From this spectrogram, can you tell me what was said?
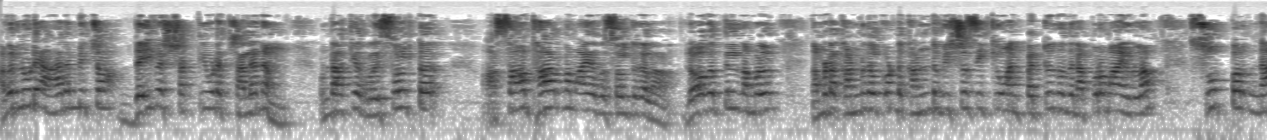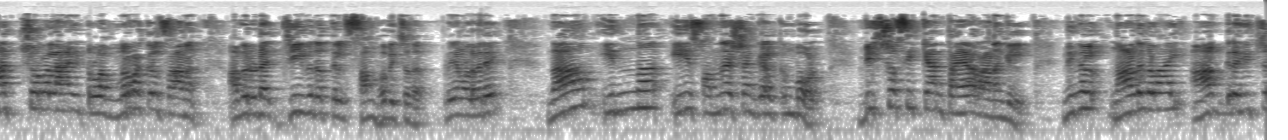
അവരിലൂടെ ആരംഭിച്ച ദൈവശക്തിയുടെ ചലനം ഉണ്ടാക്കിയ റിസൾട്ട് അസാധാരണമായ റിസൾട്ടുകളാണ്. ലോകത്തിൽ നമ്മൾ നമ്മുടെ കണ്ണുകൾ കൊണ്ട് കണ്ടു വിശ്വസിക്കുവാൻ പറ്റുന്നതിനപ്പുറമായുള്ള സൂപ്പർ നാച്ചുറൽ ആയിട്ടുള്ള മിറക്കിൾസ് ആണ് അവരുടെ ജീവിതത്തിൽ സംഭവിച്ചത്. പ്രിയമുള്ളവരെ നാം ഇന്ന് ഈ സന്ദേശം കേൾക്കുമ്പോൾ വിശ്വസിക്കാൻ തയ്യാറാണെങ്കിൽ നിങ്ങൾ നാളുകളായി ആഗ്രഹിച്ച്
